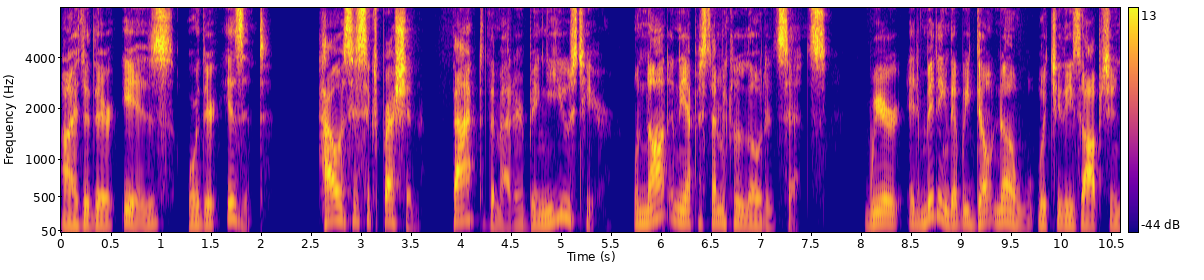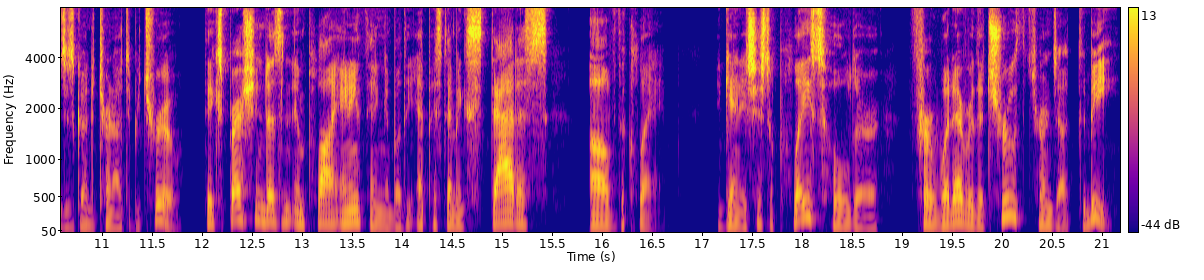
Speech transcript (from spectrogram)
Either there is or there isn't. How is this expression, fact of the matter, being used here? Well, not in the epistemically loaded sense. We're admitting that we don't know which of these options is going to turn out to be true. The expression doesn't imply anything about the epistemic status of the claim. Again, it's just a placeholder for whatever the truth turns out to be.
